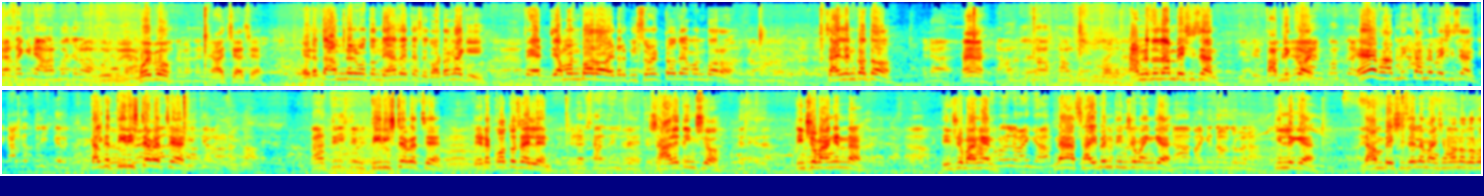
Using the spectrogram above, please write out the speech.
না হইব আচ্ছা আচ্ছা। এটা তো আমনের মতন দেখা যাইতেছে ঘটনা কি পেট যেমন বড় এটার পিছনেরটাও তেমন বড়। চাইলেন কত? হ্যাঁ। আপনি তো দাম বেশি চান। পাবলিক কয়? এ পাবলিক আপনি বেশি চান। কালকে 30 টা বেচছি। কালকে তিরিশটা বেচছেন আর 30 টা বেচছি। তিরিশটা বেচছেন এটা কত চাইলেন? সাড়ে তিনশো। তিনশো ভাঙেন না। তিনশো ভাঙেন। না, চাইবেন তিনশো ভাঙ্গিয়া। কিনলে গিয়া। দাম বেশি চাইলে মানুষ মনে করব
